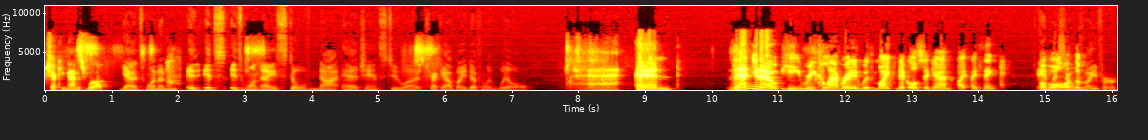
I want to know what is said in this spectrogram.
checking out as well yeah it's one it, it's it's one that i still have not had a chance to uh, check out but i definitely will and then you know he recollaborated with Mike Nichols again. I, I think and of Michelle all of them Pfeiffer.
